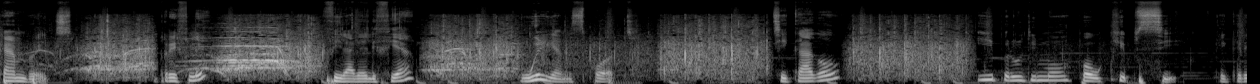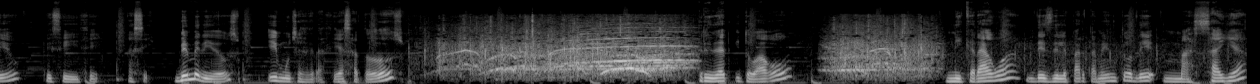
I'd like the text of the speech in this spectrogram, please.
Cambridge, Rifle, Filadelfia, Williamsport, Chicago y por último Poughkeepsie, que creo que se dice así. Bienvenidos y muchas gracias a todos. Trinidad y Tobago, Nicaragua, desde el departamento de Masaya,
